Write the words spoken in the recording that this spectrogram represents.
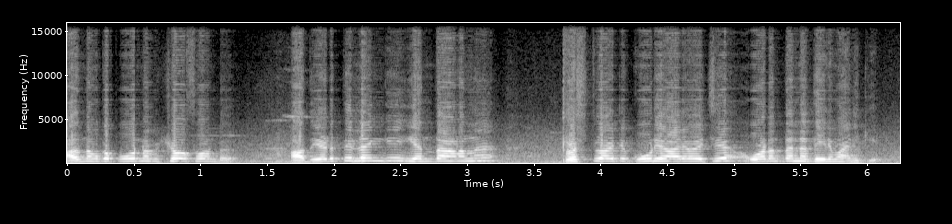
അത് നമുക്ക് പൂർണ വിശ്വാസമുണ്ട്. അത് എടുത്തില്ലെങ്കിൽ എന്താണെന്ന് ട്രസ്റ്റുമായിട്ട് കൂടി ആലോചിച്ച് ഉടൻ തന്നെ തീരുമാനിക്കും.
